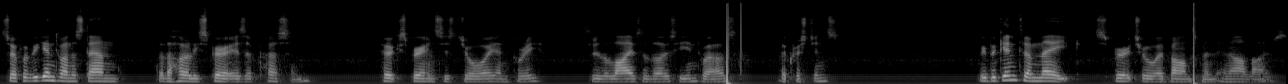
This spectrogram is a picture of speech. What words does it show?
So if we begin to understand that the Holy Spirit is a person who experiences joy and grief through the lives of those he indwells, the Christians, we begin to make spiritual advancement in our lives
